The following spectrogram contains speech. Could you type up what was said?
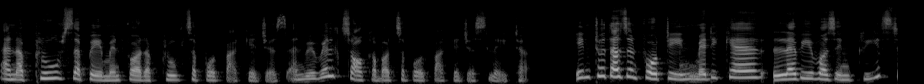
and approves the payment for approved support packages. And we will talk about support packages later. In 2014, Medicare levy was increased,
